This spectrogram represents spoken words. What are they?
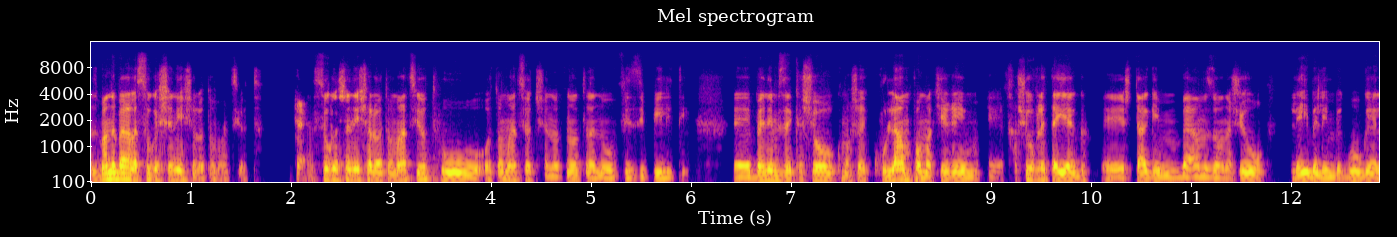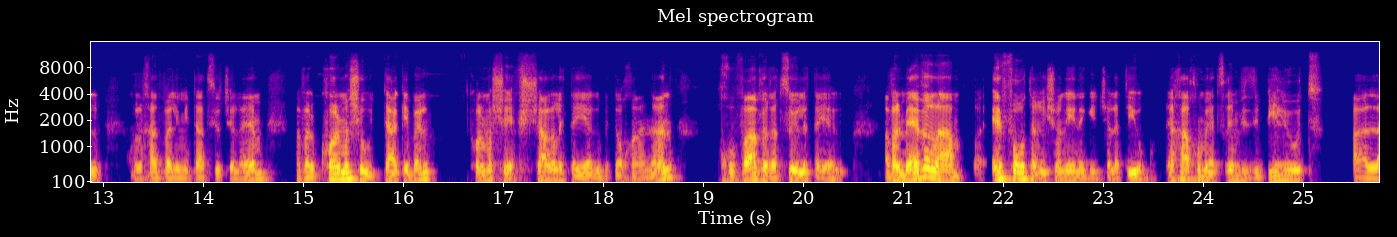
אז בוא נדבר על הסוג השני של אוטומציות. כן. הסוג השני של אוטומציות הוא אוטומציות שנותנות לנו visibility. אה, בין אם זה קשור, כמו שכולם פה מכירים, אה, חשוב לתייג, אה, יש tag ים באמזון, Azure, label ים בגוגל, כל אחד והלימיטציות שלהם, אבל כל מה שהוא taggable, כל מה שאפשר לתייג בתוך הענן, חובה ורצוי לתייג. אבל מעבר לאפורט הראשוני, נגיד, של התיוג, איך אנחנו מייצרים ויזיביליות על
